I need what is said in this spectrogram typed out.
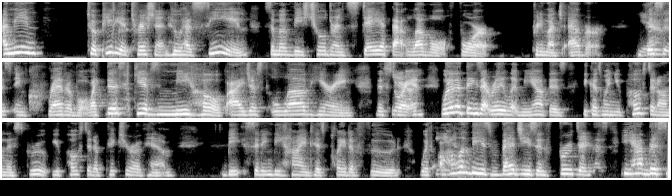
i mean to a pediatrician who has seen some of these children stay at that level for pretty much ever. Yeah. this is incredible. Like this gives me hope. I just love hearing this story. Yeah. and one of the things that really lit me up is because when you posted on this group you posted a picture of him be sitting behind his plate of food with yeah. all of these veggies and fruits and this he had this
